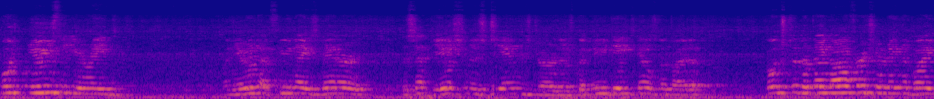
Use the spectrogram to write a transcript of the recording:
most news that you read, when you read it a few days later, the situation has changed or there's got new details about it. Most of the big offers you read about,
